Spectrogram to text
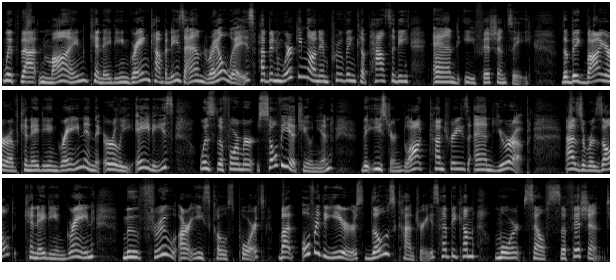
With that in mind, Canadian grain companies and railways have been working on improving capacity and efficiency. The big buyer of Canadian grain in the early 80s was the former Soviet Union, the Eastern Bloc countries, and Europe. As a result, Canadian grain moved through our East Coast ports, but over the years, those countries have become more self sufficient.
